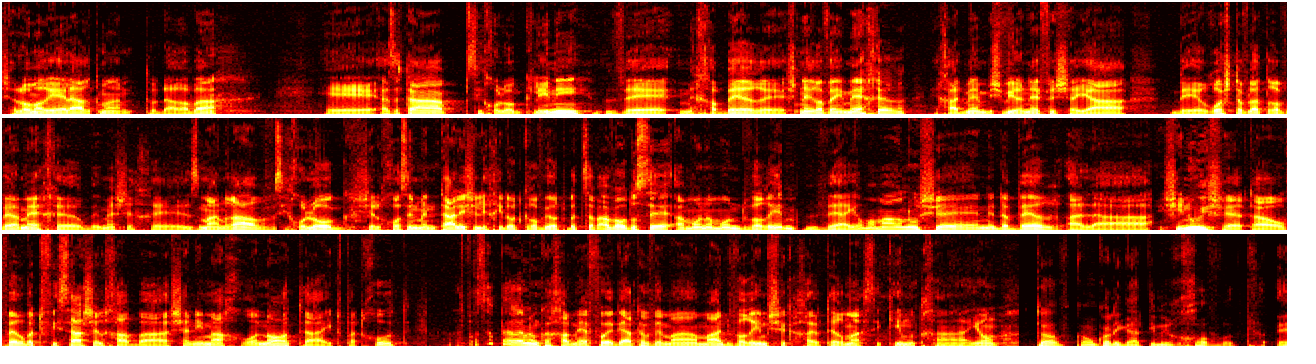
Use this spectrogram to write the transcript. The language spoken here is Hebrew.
שלום אריאל ארטמן, תודה רבה. אה, אז אתה פסיכולוג קליני ומחבר אה, שני רבי מכר, אחד מהם בשביל הנפש היה בראש טבלת רבי המכר במשך אה, זמן רב, פסיכולוג של חוסן מנטלי של יחידות קרביות בצבא ועוד עושה המון המון דברים, והיום אמרנו שנדבר על השינוי שאתה עובר בתפיסה שלך בשנים האחרונות, ההתפתחות. אז בוא ספר לנו ככה מאיפה הגעת ומה הדברים שככה יותר מעסיקים אותך היום. טוב, קודם כל הגעתי מרחובות, אה,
